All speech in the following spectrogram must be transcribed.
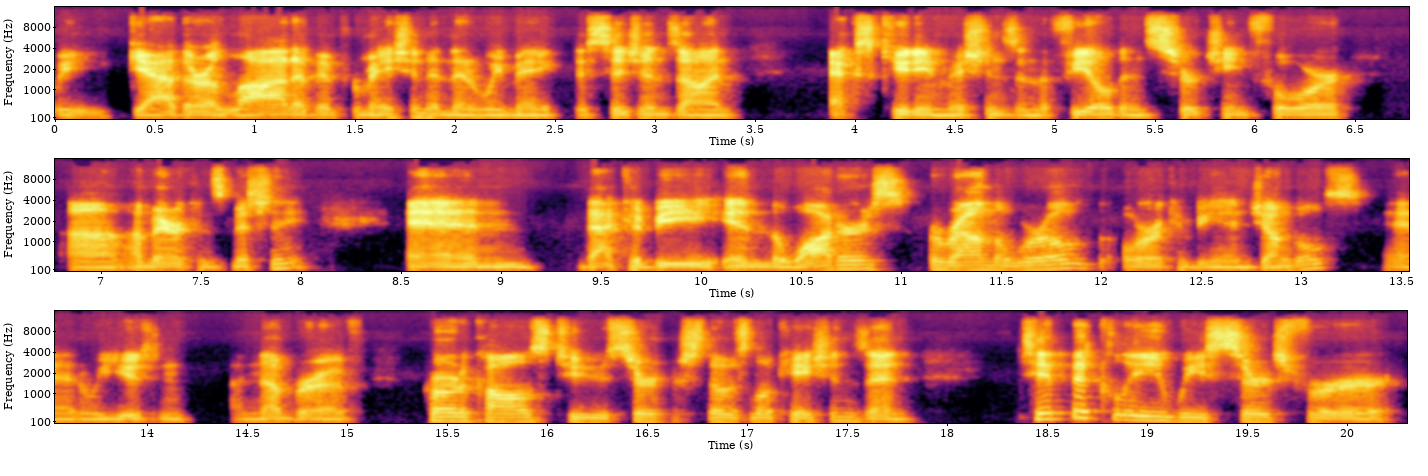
we gather a lot of information and then we make decisions on executing missions in the field and searching for uh, Americans missing. And that could be in the waters around the world or it can be in jungles. And we use a number of protocols to search those locations. And typically we search for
